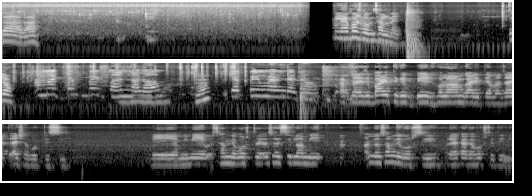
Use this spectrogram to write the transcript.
দাঁড়া। বসবো আমি ছাল নেই যাও হুম? আপনার এই যে বাড়ি থেকে বের হলাম গাড়িতে, আমরা যাইতে আশা করতেছি মেয়ে, আমি মেয়ে সামনে বসতে চাইছিল, আমি, আমিও সামনে বসছি, ওরা একা একা বসতে দিইনি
